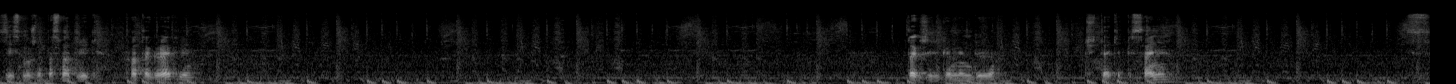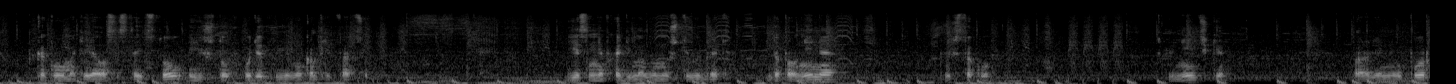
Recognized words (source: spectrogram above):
Здесь можно посмотреть фотографии. Также рекомендую читать описание, из какого материала состоит стол и что входит в его комплектацию. Если необходимо, вы можете выбрать дополнение к верстаку, линеечки, параллельный упор.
